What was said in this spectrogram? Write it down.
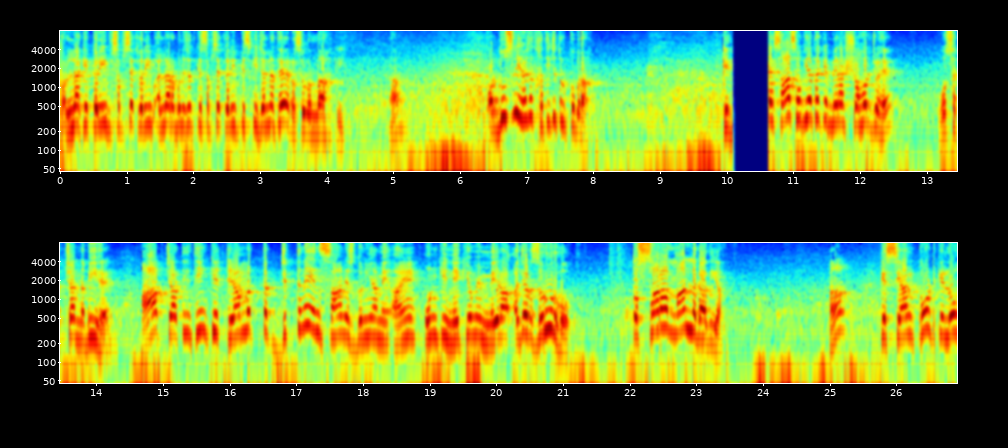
تو اللہ کے قریب سب سے قریب، اللہ رب العزت کے سب سے قریب کس کی جنت ہے؟ رسول اللہ کی ہاں؟ اور دوسری حضرت ختیجت القبرہ کہ احساس ہو گیا تھا کہ میرا شوہر جو ہے وہ سچا نبی ہے آپ چاہتی تھیں کہ قیامت تک جتنے انسان اس دنیا میں آئیں، ان کی نیکیوں میں میرا اجر ضرور ہو۔ تو سارا مال لگا دیا۔ ہاں؟ کہ سیالکوٹ کے لوگ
